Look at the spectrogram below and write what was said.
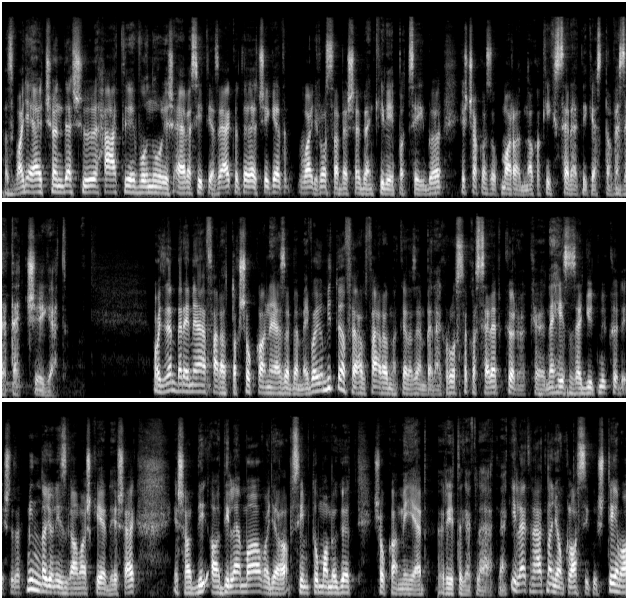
az vagy elcsöndesül, hátrébb és elveszíti az elkötelezettséget, vagy rosszabb esetben kilép a cégből, és csak azok maradnak, akik szeretik ezt a vezetettséget vagy az embereim elfáradtak, sokkal nehezebben megy. Vajon mitől fáradnak el az emberek? Rosszak a szerepkörök? Nehéz az együttműködés? Ezek mind nagyon izgalmas kérdések, és a, di- a dilemma vagy a szimptoma mögött sokkal mélyebb rétegek lehetnek. Illetve hát nagyon klasszikus téma,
